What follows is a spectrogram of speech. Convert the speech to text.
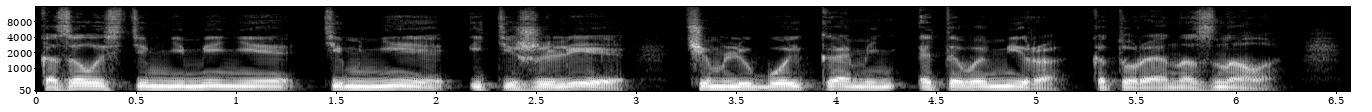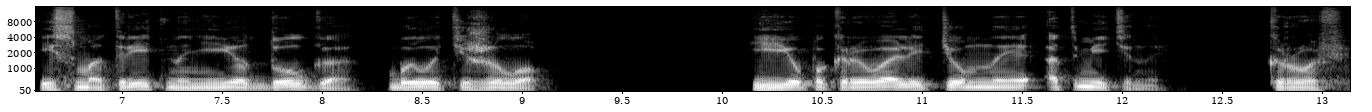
казалась тем не менее темнее и тяжелее, чем любой камень этого мира, который она знала, и смотреть на нее долго было тяжело. Ее покрывали темные отметины. «Кровь»,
